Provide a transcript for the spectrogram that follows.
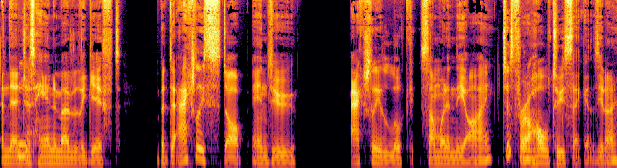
and then Yeah. just hand them over the gift. But to actually stop and to actually look someone in the eye just for a Mm. whole two seconds, you know,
